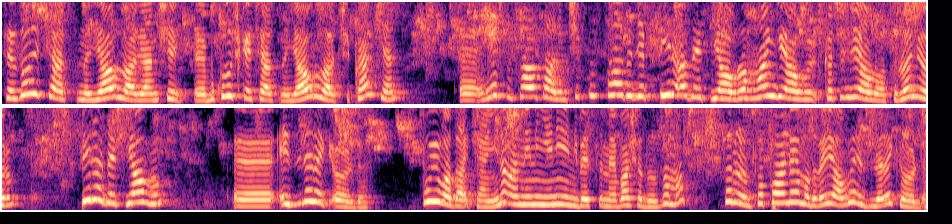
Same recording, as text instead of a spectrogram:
sezon içerisinde yavrular yani şey e, bu kuluçka içerisinde yavrular çıkarken e, hepsi sağ salim çıktı. Sadece bir adet yavru hangi yavru kaçıncı yavru hatırlamıyorum. Bir adet yavrum e, ezilerek öldü. Bu yuvadayken yine annenin yeni yeni beslemeye başladığı zaman sanırım toparlayamadı ve yavru ezilerek öldü.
